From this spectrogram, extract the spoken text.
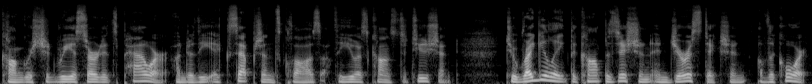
Congress should reassert its power under the Exceptions Clause of the U.S. Constitution to regulate the composition and jurisdiction of the court,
